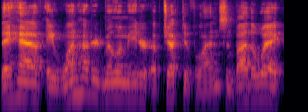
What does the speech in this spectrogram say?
They have a 100 millimeter objective lens, and by the way,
